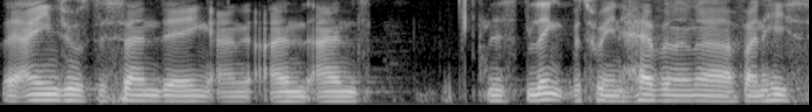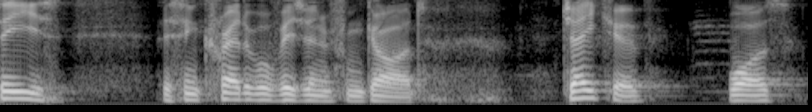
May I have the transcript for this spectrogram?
the angels descending and, and, and this link between heaven and earth. And he sees this incredible vision from God. Jacob was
